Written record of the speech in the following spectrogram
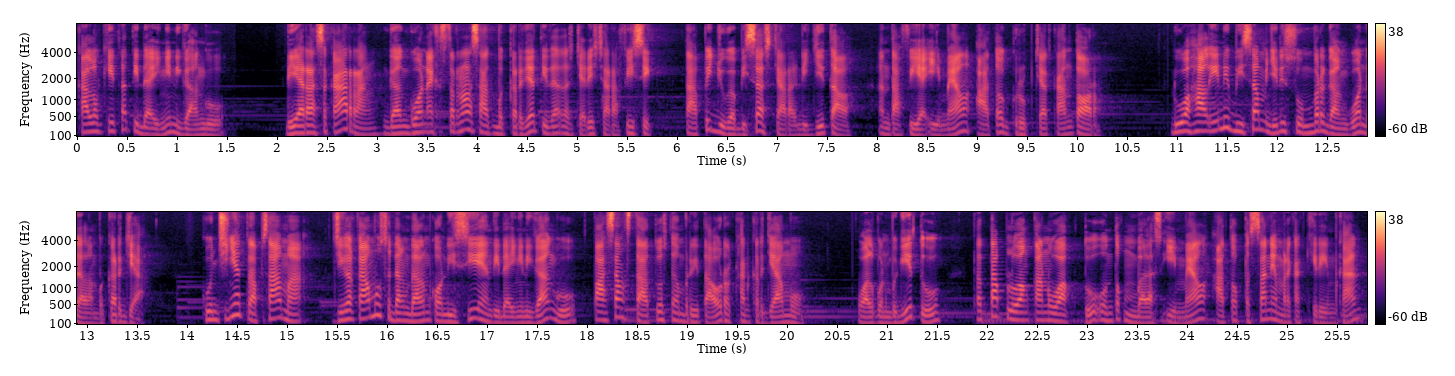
kalau kita tidak ingin diganggu. Di era sekarang, gangguan eksternal saat bekerja tidak terjadi secara fisik tapi juga bisa secara digital, entah via email atau grup chat kantor. Dua hal ini bisa menjadi sumber gangguan dalam bekerja. Kuncinya tetap sama, jika kamu sedang dalam kondisi yang tidak ingin diganggu, pasang status dan beritahu rekan kerjamu. Walaupun begitu, tetap luangkan waktu untuk membalas email atau pesan yang mereka kirimkan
